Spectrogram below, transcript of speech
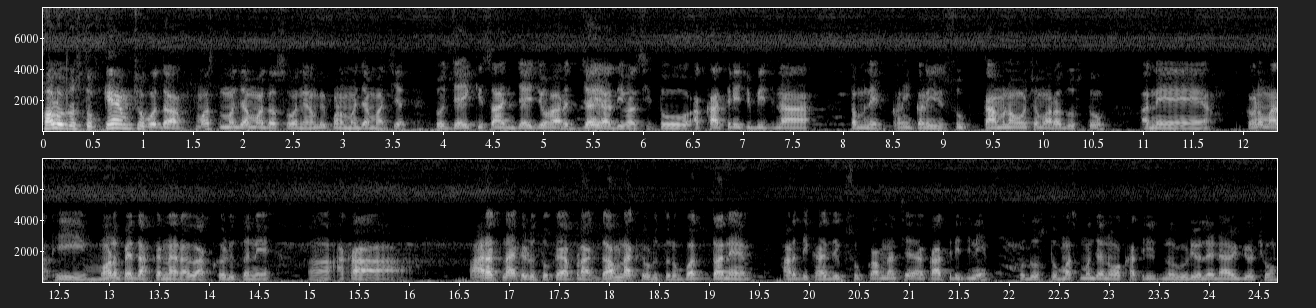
હાલો દોસ્તો, કેમ છો બધા? મસ્ત મજામાં દસો અને અમે પણ મજામાં છીએ. તો જય કિસાન, જય જોહાર, જય આદિવાસી. તો આખા ત્રીજ બીજના તમને ઘણી ઘણી શુભકામનાઓ છે મારા દોસ્તો. અને કણમાંથી મણ પેદા કરનાર એવા ખેડૂતોને આખા ભારતના ખેડૂતો કે આપણા ગામના ખેડૂતોને બધાને હાર્દિક હાર્દિક શુભકામના છે અખાત્રીજની તો દોસ્તો, મસ્ત મજાનો અખાત્રીજનો વીડિયો લઈને આવી ગયો છું.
